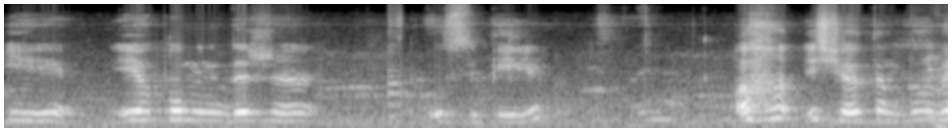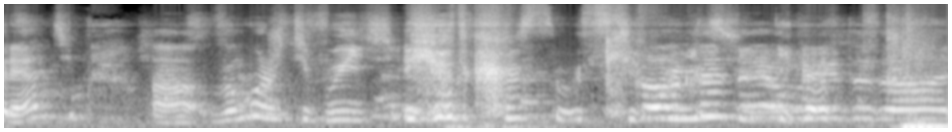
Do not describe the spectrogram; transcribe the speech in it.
И я помню, даже усыпили еще там был вариант, типа, а, вы можете выйти. И я такая, в смысле выйти? Я выйду, да,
